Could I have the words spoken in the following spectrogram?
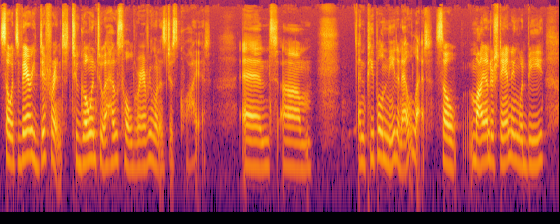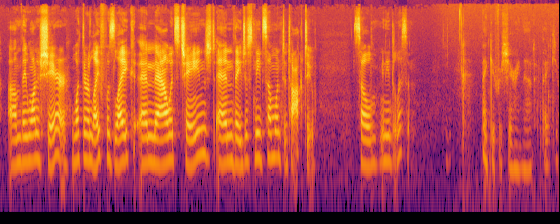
so it's very different to go into a household where everyone is just quiet and um, and people need an outlet so my understanding would be um, they want to share what their life was like and now it's changed and they just need someone to talk to so you need to listen. Thank you for sharing that. Thank you.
